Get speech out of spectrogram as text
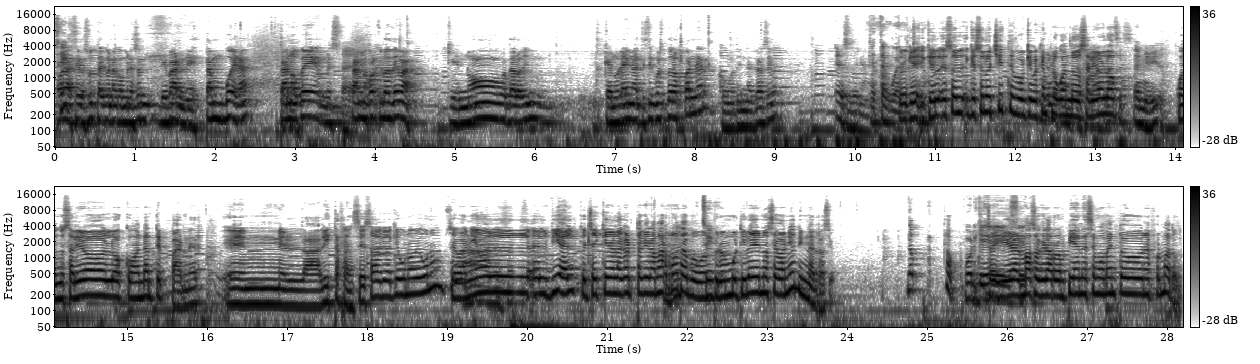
Sí. Ahora, si resulta que una combinación de partners es tan buena, tan OP, tan mejor que los demás, que no da lo mismo, que anuláis un 95% de los partners, como tiene Gracio, eso sería. Es tan bueno. Pero que, que eso, que eso es lo chiste porque, por ejemplo, cuando salieron los clases En mi vida. cuando salieron los comandantes partner en el- la lista francesa, creo que 1v1, se Ah, baneó el, el Vial, ¿cachai? Que era la carta que era más rota, pues, sí. pero en multiplayer no se baneó Dignatracio. No, No, Porque porque era el se- mazo que la rompía en ese momento en el formato.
